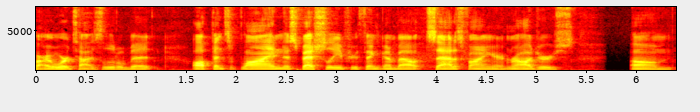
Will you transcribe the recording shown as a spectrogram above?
prioritize a little bit. Offensive line, especially if you're thinking about satisfying Aaron Rodgers. Um,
